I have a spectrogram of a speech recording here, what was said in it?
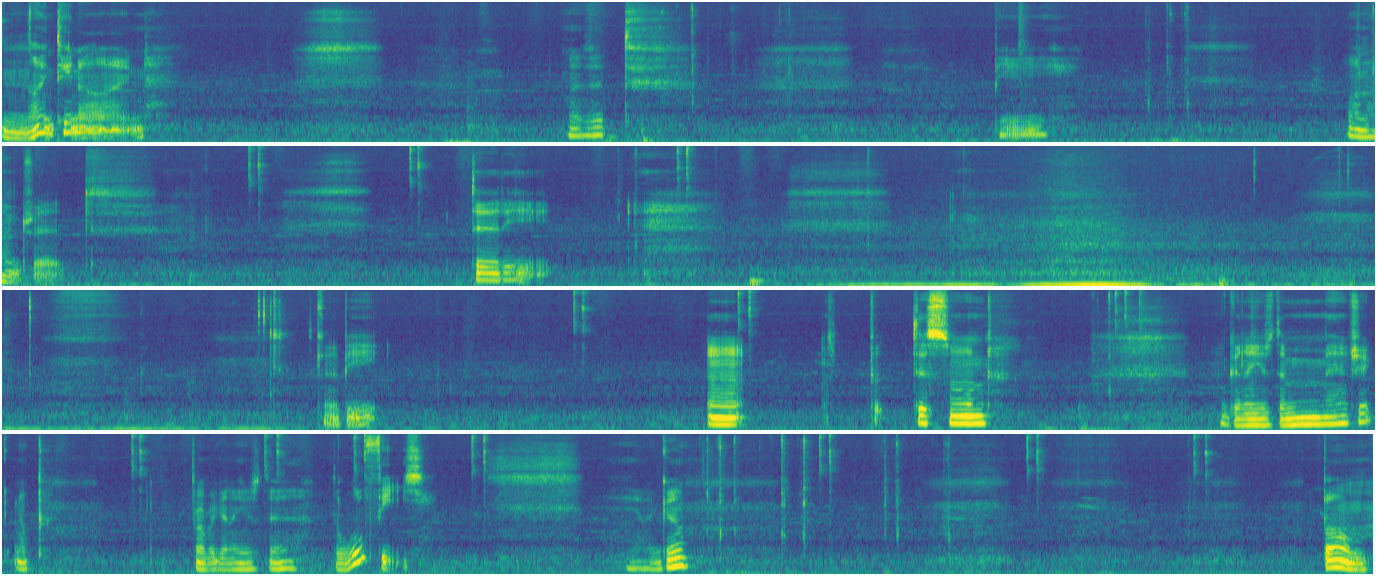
Ninety nine. What is it? B one hundred thirty It's gonna be uh let's put this on. I'm gonna use the magic nope. Probably gonna use the the wolfie. Here we go. Boom.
